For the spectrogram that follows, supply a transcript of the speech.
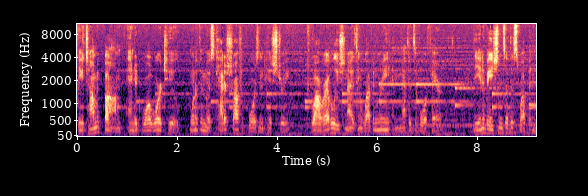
The atomic bomb ended World War II, one of the most catastrophic wars in history, while revolutionizing weaponry and methods of warfare. The innovations of this weapon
